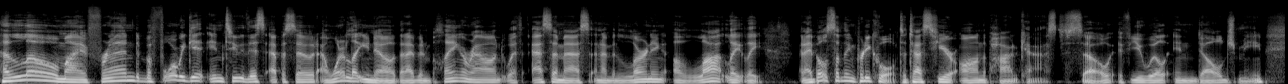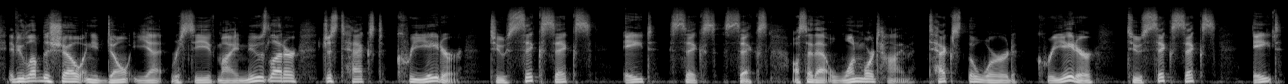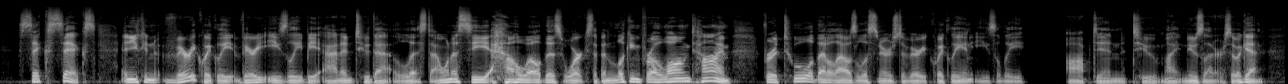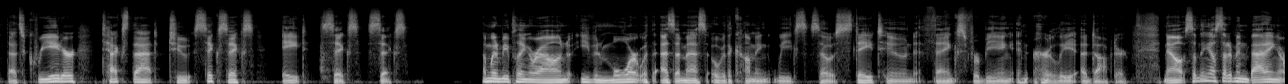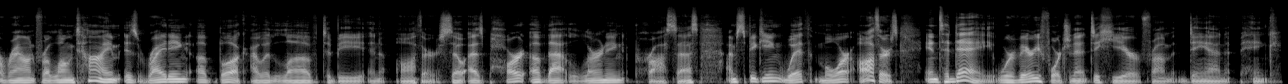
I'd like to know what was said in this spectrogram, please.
Hello, my friend. Before we get into this episode, I want to let you know that I've been playing around with SMS and I've been learning a lot lately. And I built something pretty cool to test here on the podcast. So, if you will indulge me, if you love the show and you don't yet receive my newsletter, just text creator to 66866. I'll say that one more time. Text the word creator to 66866 66 and you can very quickly very easily be added to that list. I want to see how well this works. I've been looking for a long time for a tool that allows listeners to very quickly and easily opt in to my newsletter. So again that's creator. Text that to 66866 I'm going to be playing around even more with SMS over the coming weeks, so stay tuned. Thanks for being an early adopter. Now, something else that I've been batting around for a long time is writing a book. I would love to be an author. So, as part of that learning process, I'm speaking with more authors. And today, we're very fortunate to hear from Dan Pink.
